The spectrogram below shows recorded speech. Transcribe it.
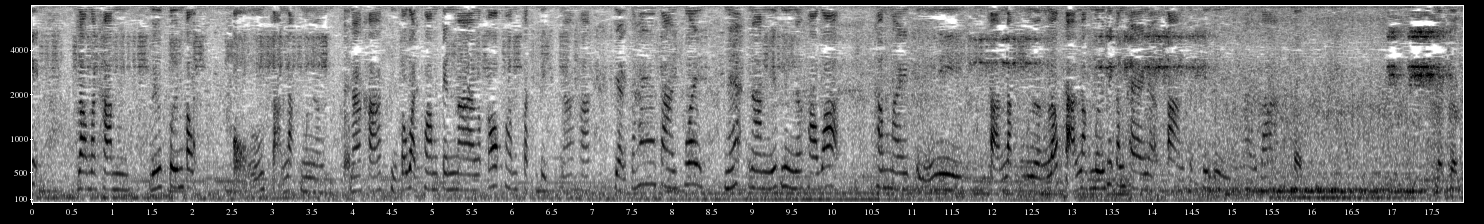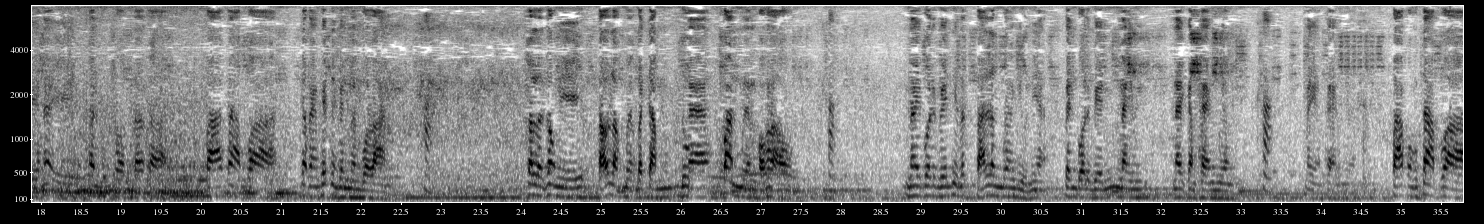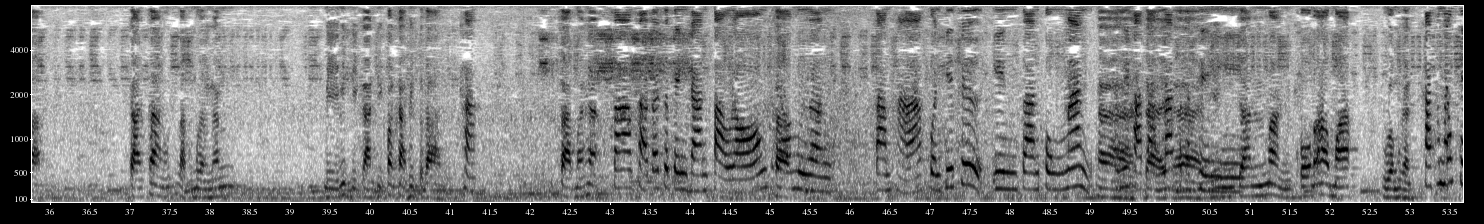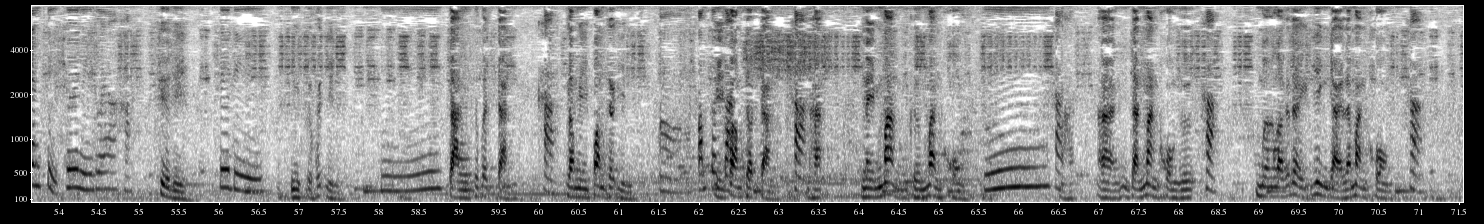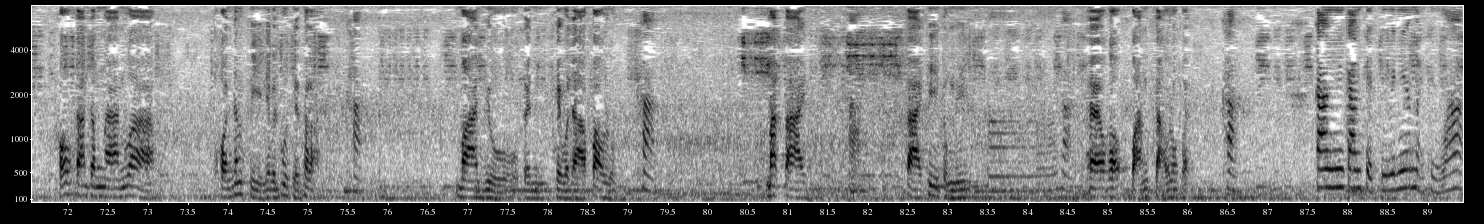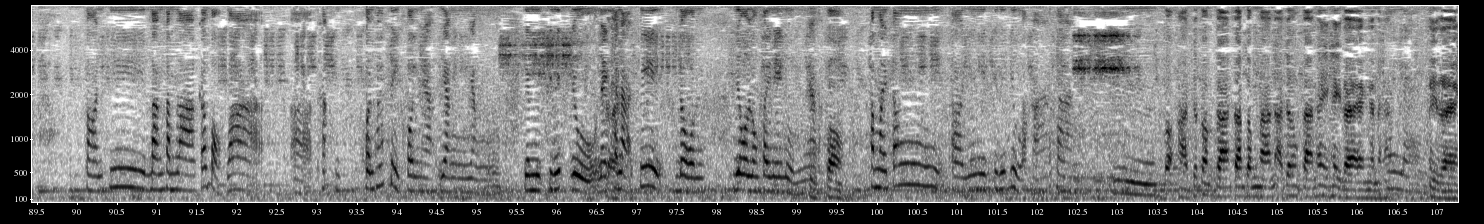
เรามาทำรื้อฟื้นประ ของศาลหลักเมืองครับนะคะ ถึงประวัติความเป็นมาแล้วก็ความศักดิ์สิทธิ์นะคะ อยากจะให้อาจารย์ช่วยแนะนำนิดนึงนะคะว่าทำไมถึงมีศาลหลักเมือง แล้วศาลหลักเมืองที่กำแพงเนี่ยต่างจากที่อื่นยังไงบ้างครับอยากจะเรียนให้ท่านผู้ชมแล้วก็ฟ้าทราบว่ากำแพงเพชรเป็นเมืองโบราณค่ะก็เลยต้องมีเสาหลักเมืองประจำดูแลบ้านเมืองของเราค่ะในบริเวณที่ศาลหลักเมืองอยู่เนี่ย เป็นบริเวณใน ในกำแพงเมือง ค่ะ ในกำแพงเมืองฟ้าคงทราบว่าการสร้างหลักเมืองนั้น มีวิธีการที่ค่อนข้างพิสดารค่ะ ทราบไหมฮะ ทราบค่ะก็จะเป็นการเป่าร้องครับเจ้าเมือง ตามหาคนที่ชื่อ อินจานคงมั่นอ่าใช่ไหมคะตามราชประเพอิณีนจันทร์มั่นโคงเอามารวมกัน ค่ะทำไมต้องเป็นสี่ชื่อนี้ด้วยอะคะชื่อดีชื่อดีอินคือพระอินทร์อืมจันทร์คือพระจันทร์ค่ะ เรามีป้อมเจ้าอินทร์อ๋อ ป้อมตัวมีจัป้อมนทร์เจ้าจันทร์ค่ะนะฮะในมั่นคือมั่นคงอืมค่ะนะฮะอ่าอินจันทร์มั่นคงคือค่ะเมืองเราจะได้ยิ่งใหญ่และมั่นคง ค่ะเพราะการตำนานว่าคนทั้งสี่เนี่ยเป็นผู้เสียสละค่ะมาอยู่เป็นเทวดาเฝ้าหลุมค่ะมาตายค่ะตายที่ตรงนี้ อ๋อค่ะ แล้วก็ฝังเสาลงไป ค่ะ การการเสียชีวิตเนี่ยหมายถึงว่า ตอนที่บางตำราก็บอกว่าเอ่อทั้งคนทั้งสี่คนเนี่ยยังยังยังมีชีวิตอยู่ในใช่ขณะที่โดนโยนลงไปในหลุมเนี่ถูยกต้องทำไมต้องเออยังมีชีวิตอยู่อะคะอาจารย์อืมก็อาจจะต้องการตามตำนานอาจจะต้องการให้ให้แรงอะนะฮะให้แรงให้แรง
